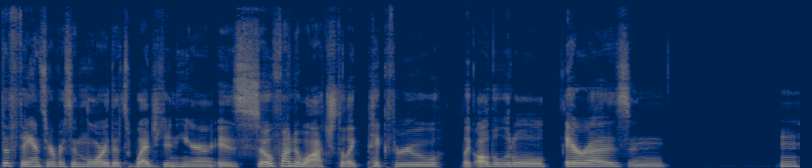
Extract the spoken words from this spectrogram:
the fan service and lore that's wedged in here is so fun to watch. To like pick through like all the little eras and. Mm,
